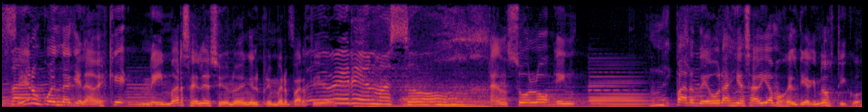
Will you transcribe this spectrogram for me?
¿Se dieron cuenta que la vez que Neymar se lesionó en el primer partido, tan solo en un par de horas ya sabíamos el diagnóstico?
